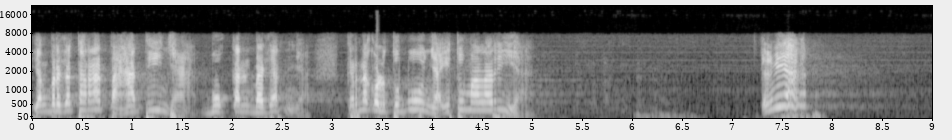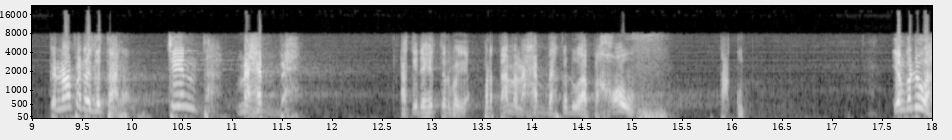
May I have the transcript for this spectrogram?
Yang bergetar apa? Hatinya, bukan badannya. Karena kalau tubuhnya itu malaria. Ilmiah kan? Kenapa ada getaran? Cinta, mahabbah. Akidah itu terbagi. Pertama mahabbah, kedua apa? Khauf, takut. Yang kedua,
